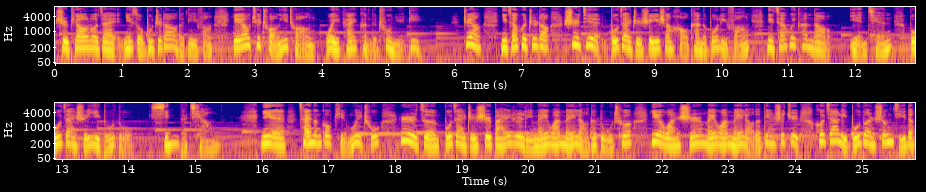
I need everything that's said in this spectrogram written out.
是飘落在你所不知道的地方，也要去闯一闯未开垦的处女地。这样，你才会知道世界不再只是一扇好看的玻璃房，你才会看到眼前不再是一堵堵新的墙。你也才能够品味出日子不再只是白日里没完没了的堵车，夜晚时没完没了的电视剧和家里不断升级的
